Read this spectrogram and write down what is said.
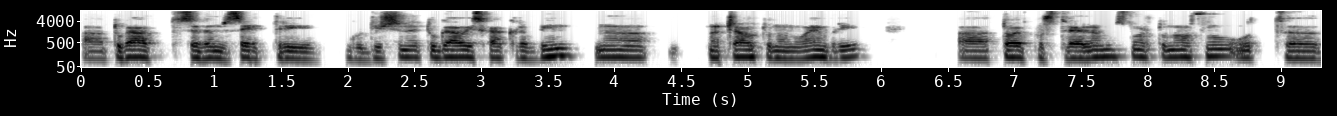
А, тогава 73 годишен е тогава Исхак Рабин. На началото на ноември а, той е пострелян смъртоносно от а,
